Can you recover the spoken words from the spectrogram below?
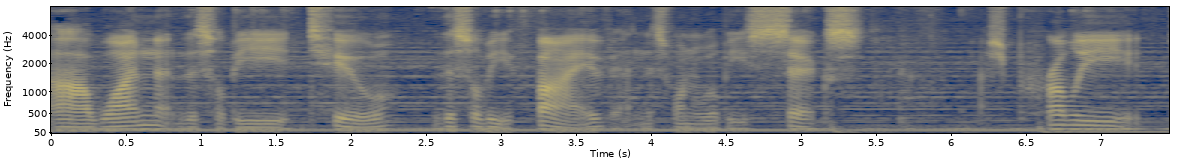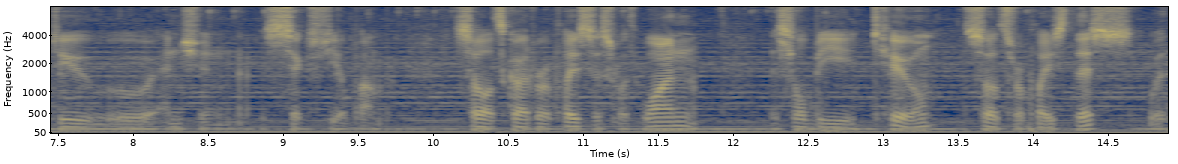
uh, one, this will be two, this will be five, and this one will be six. I should probably do engine six fuel pump. So let's go and replace this with one. This will be 2, so let's replace this with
